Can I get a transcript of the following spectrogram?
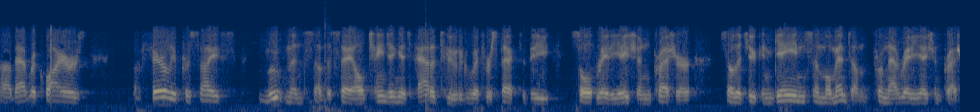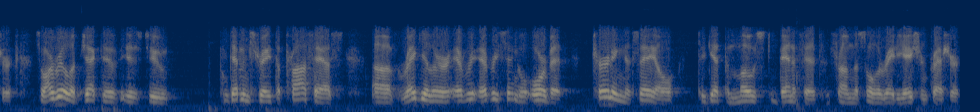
Uh, that requires a fairly precise movements of the sail, changing its attitude with respect to the solar radiation pressure so that you can gain some momentum from that radiation pressure. So our real objective is to demonstrate the process of regular every every single orbit turning the sail to get the most benefit from the solar radiation pressure.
